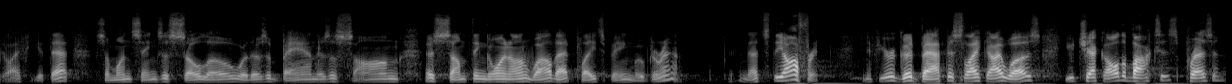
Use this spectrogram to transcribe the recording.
Your life, you get that. Someone sings a solo, or there's a band, there's a song, there's something going on while that plate's being moved around. And that's the offering. And if you're a good Baptist like I was, you check all the boxes present,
